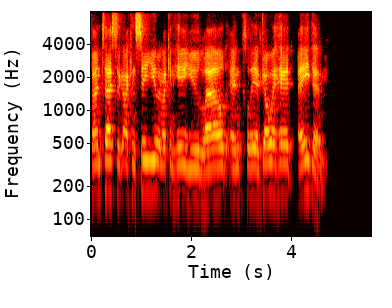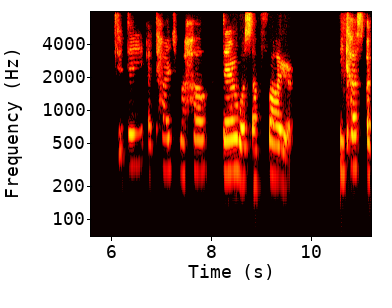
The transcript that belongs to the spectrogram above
Fantastic. I can see you and I can hear you loud and clear. Go ahead, Aiden. Today at Taj Mahal, there was a fire because a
